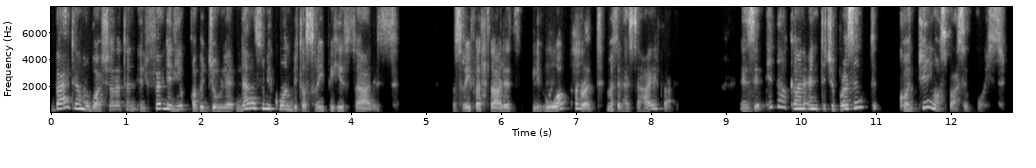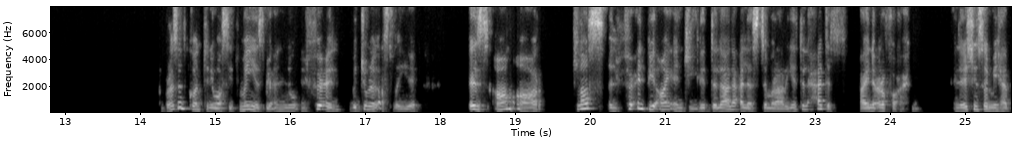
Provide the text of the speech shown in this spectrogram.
بعدها مباشرة الفعل اللي يبقى بالجملة لازم يكون بتصريفه الثالث. تصريفه الثالث اللي هو الرد مثل هسه هاي الفاعل إنزين إذا كان عندك present continuous passive voice. present continuous يتميز بأنه الفعل بالجملة الأصلية is am are plus الفعل ب ing للدلالة على استمرارية الحدث. هاي نعرفها إحنا. ليش نسميها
